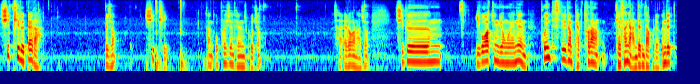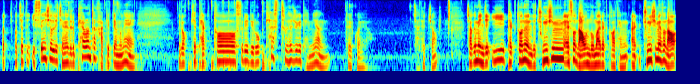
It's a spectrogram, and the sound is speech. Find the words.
CP를 빼라. 그죠? CP 일단 operation 되는지 보죠. 자 에러가 나죠. 지금 이거 같은 경우에는 포인트 3랑 벡터랑 계산이 안 된다고 그래요. 근데 어, 어쨌든 essentially 쟤네들이 parent가 같기 때문에 이렇게 벡터 3D로 cast를 해주게 되면 될 거예요. 자 됐죠? 자 그러면 이제 이 벡터는 이제 중심에서 나온 normal 벡터가 된 아니, 중심에서 나와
